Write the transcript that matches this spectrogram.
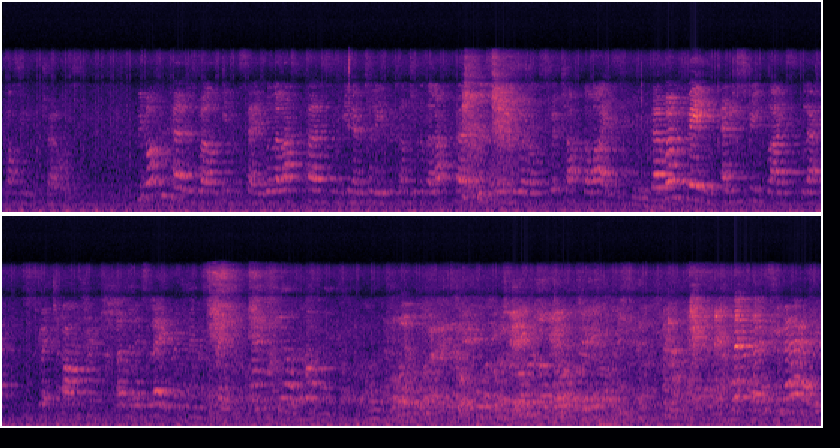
crossing patrols. We've often heard as well people say, will the last person, you know, to leave the country, will the last person to leave will switch off the lights. There won't be any street lights left to switch off under this Labour administration. Mr Mayor,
